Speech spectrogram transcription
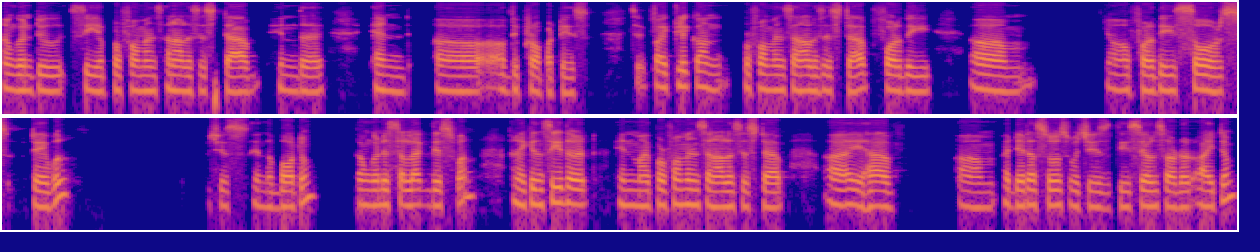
I'm going to see a performance analysis tab in the end uh, of the properties. So if I click on performance analysis tab for the um, uh, for the source table, which is in the bottom, I'm going to select this one and I can see that in my performance analysis tab, I have um, a data source which is the sales order item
